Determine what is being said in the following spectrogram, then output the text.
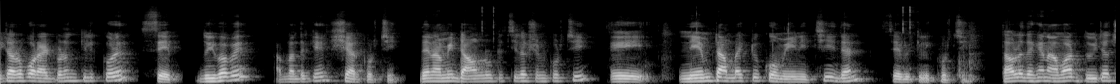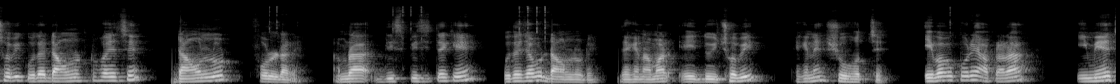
এটার উপর রাইট বাটন ক্লিক করে সেভ দুইভাবে আপনাদেরকে শেয়ার করছি। দেন আমি ডাউনলোডে সিলেকশন করছি। এই নেমটা আমরা একটু কমিয়ে নিচ্ছি দেন সেভে ক্লিক করছি। তাহলে দেখেন আমার দুইটা ছবি কোথায় ডাউনলোড হয়েছে? ডাউনলোড ফোল্ডারে আমরা দিস পিসি থেকে কোথায় যাব? ডাউনলোডে দেখেন আমার এই দুই ছবি এখানে শো হচ্ছে। এভাবে করে আপনারা ইমেজ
